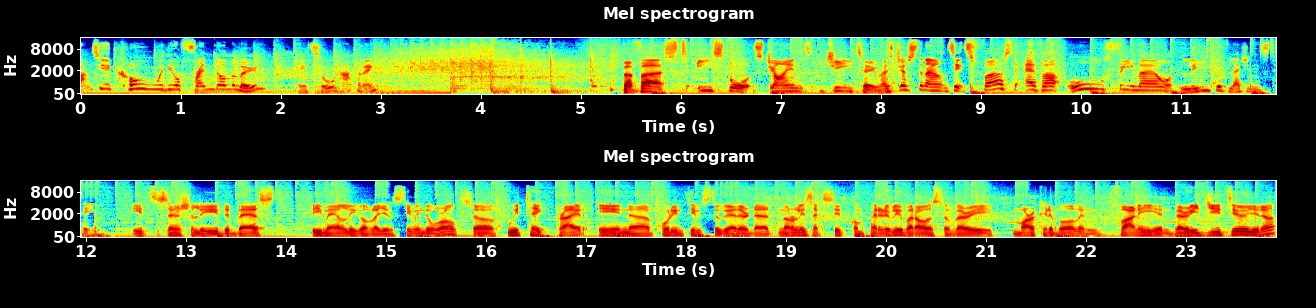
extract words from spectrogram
fancy a call with your friend on the moon? It's all happening. But first, esports giant G2 has just announced its first ever all female League of Legends team. It's essentially the best female League of Legends team in the world. So we take pride in uh, putting teams together that not only succeed competitively, but also very marketable and funny and very G2, you know?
